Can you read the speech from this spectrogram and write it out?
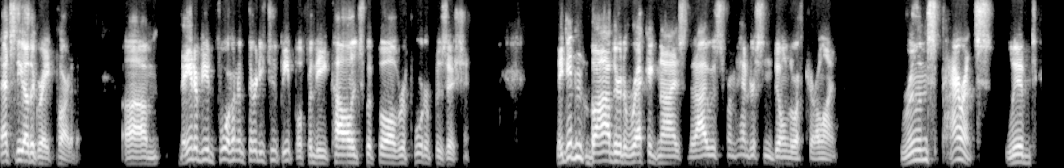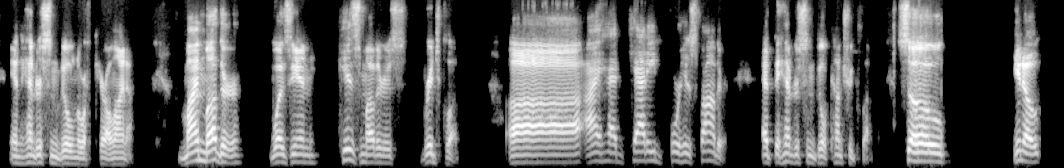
that's the other great part of it. Um, they interviewed 432 people for the college football reporter position. They didn't bother to recognize that I was from Hendersonville, North Carolina. Roone's parents lived in Hendersonville, North Carolina. My mother was in his mother's bridge club. Uh, I had caddied for his father at the Hendersonville Country Club. So, you know,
